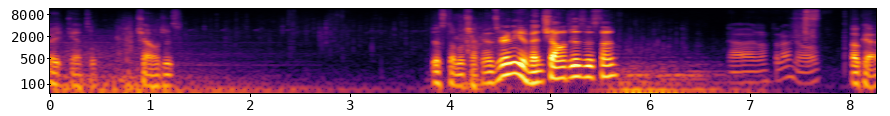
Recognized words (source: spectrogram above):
Wait, cancel. Challenges. Just double checking. Is there any event challenges this time? Not that I know of. Okay.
